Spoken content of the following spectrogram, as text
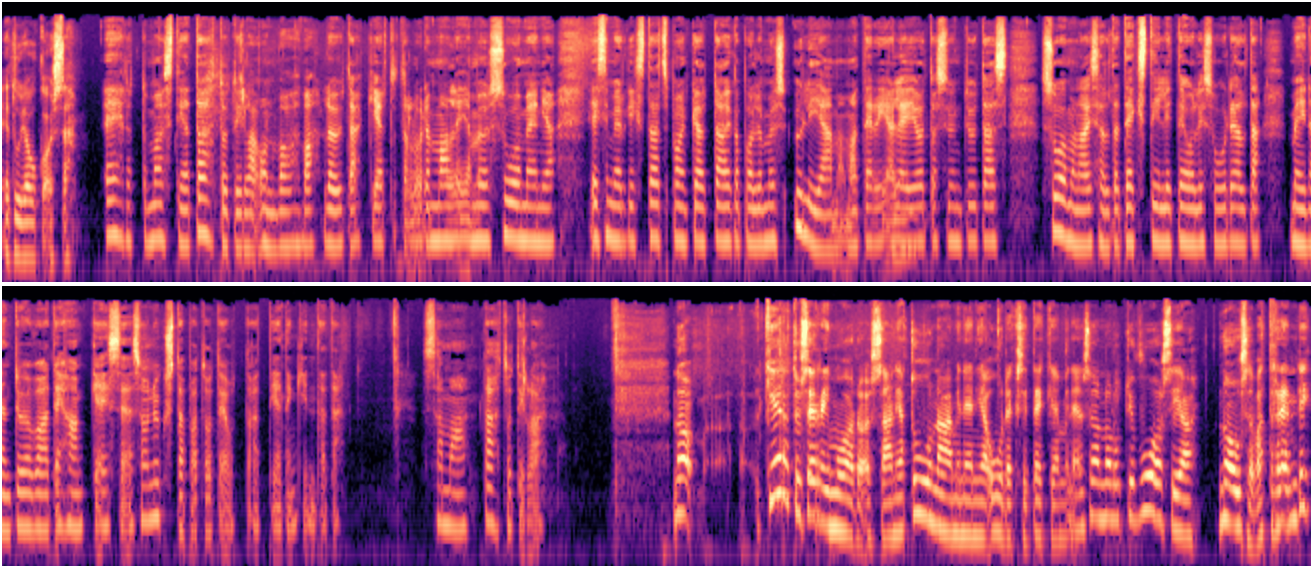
etujoukoissa. Ehdottomasti ja tahtotila on vahva löytää kiertotalouden malleja myös Suomeen ja esimerkiksi Touchpoint käyttää aika paljon myös ylijäämämateriaaleja, mm. joita syntyy taas suomalaiselta tekstiiliteollisuudelta meidän työvaatehankkeissa ja se on yksi tapa toteuttaa tietenkin tätä samaa tahtotilaa. No kierrätys eri muodoissaan ja tuunaaminen ja uudeksi tekeminen, se on ollut jo vuosia nouseva trendi,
